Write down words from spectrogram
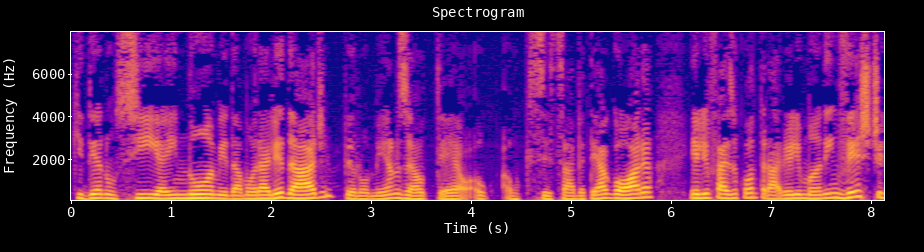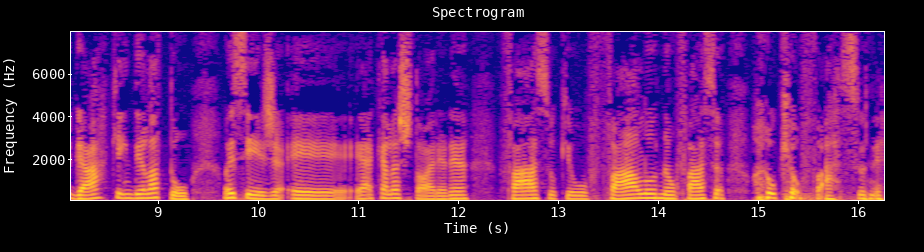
que denuncia em nome da moralidade, pelo menos é até o, o que se sabe até agora, ele faz o contrário, ele manda investigar quem delatou. Ou seja, é, é aquela história, né? Faço o que eu falo, não faça o que eu faço, né?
